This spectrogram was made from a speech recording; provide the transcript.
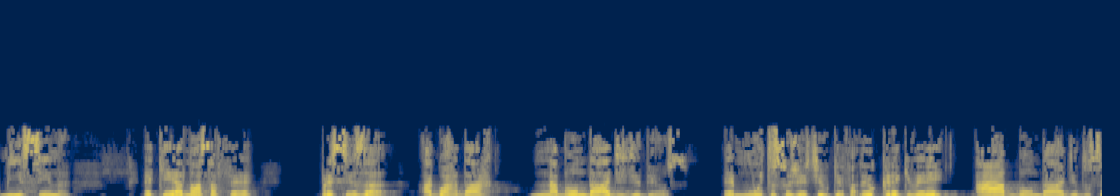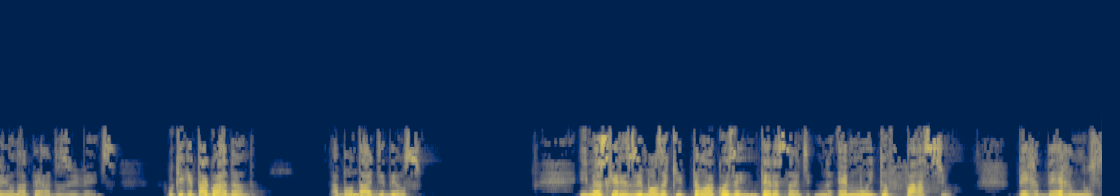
me ensina é que a nossa fé precisa aguardar na bondade de Deus. É muito sugestivo que ele fala, eu creio que verei a bondade do Senhor na terra dos viventes. O que está aguardando? A bondade de Deus. E meus queridos irmãos, aqui está uma coisa interessante. É muito fácil perdermos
